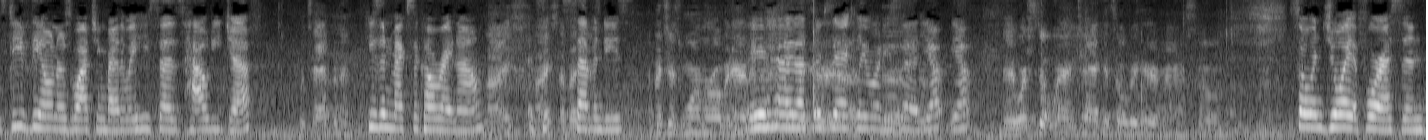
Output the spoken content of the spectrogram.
Steve, the owner's watching. By the way, he says, "Howdy, Jeff." what's happening? He's in Mexico right now. Nice, It's nice. I bet seventies. You, I bet you it's warmer over there. than Yeah, that's exactly Yeah, what he yeah, said. yeah. Yep, yep. Yeah, we're still wearing jackets over here, man. So. So enjoy it for us and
